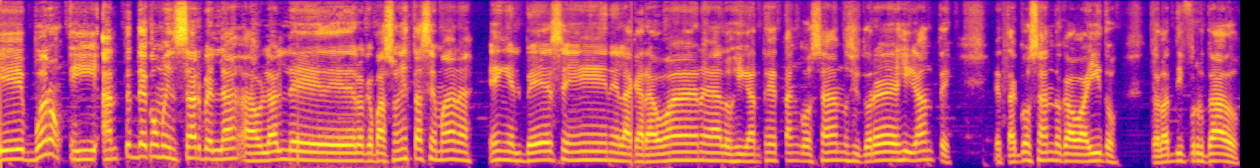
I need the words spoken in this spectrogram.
Y bueno, y antes de comenzar, ¿verdad? A hablar de, lo que pasó en esta semana en el BSN, la caravana, los gigantes están gozando. Si tú eres gigante, estás gozando, caballito, te lo has disfrutado.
